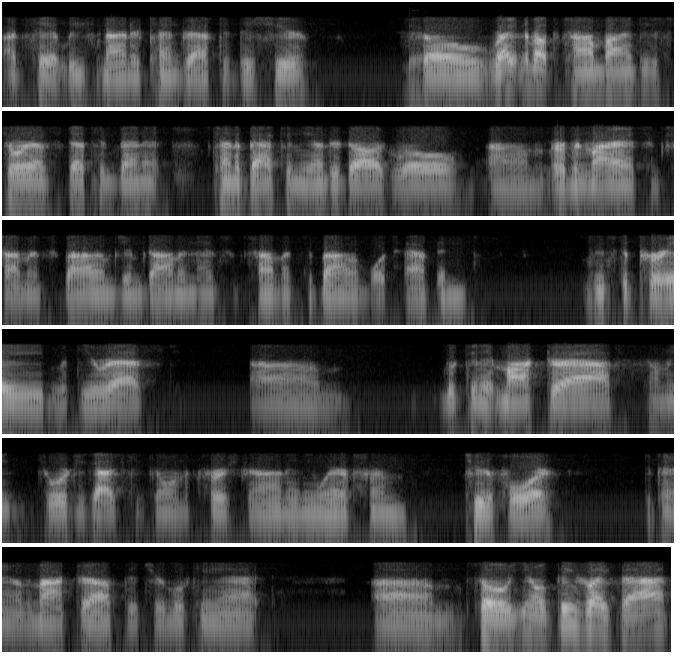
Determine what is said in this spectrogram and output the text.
I'd say, at least nine or 10 drafted this year. Yeah. So, writing about the combine, did a story on Stetson Bennett, kind of back in the underdog role. Um, Urban Meyer had some comments about him. Jim Donnan had some comments about him. What's happened since the parade with the arrest. Um, looking at mock drafts, how many Georgia guys could go in the first round, anywhere from two to four, depending on the mock draft that you're looking at. Um, so you know things like that.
